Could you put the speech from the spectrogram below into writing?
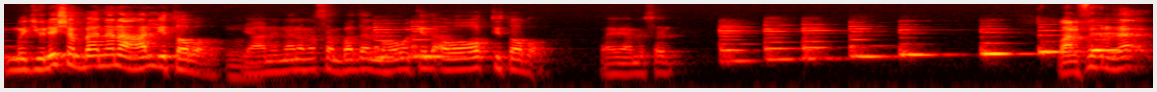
modulation بقى إن أنا أعلي طبقة. يعني إن أنا مثلا بدل ما هو كده أو أوطي طبقة. يعني مثلا وعلى فكرة ده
